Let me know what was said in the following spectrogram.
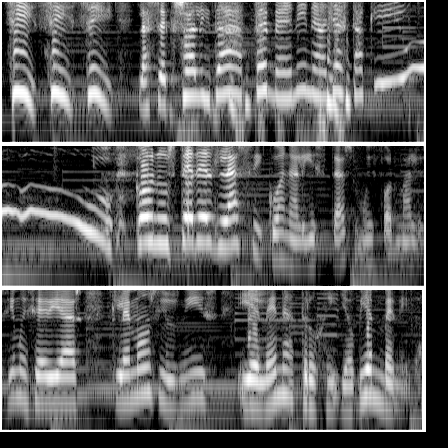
Sí, sí, sí, la sexualidad femenina ya está aquí. ¡Uh! Con ustedes las psicoanalistas, muy formales y muy serias, Clemence Lunis y Elena Trujillo. Bienvenidos.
